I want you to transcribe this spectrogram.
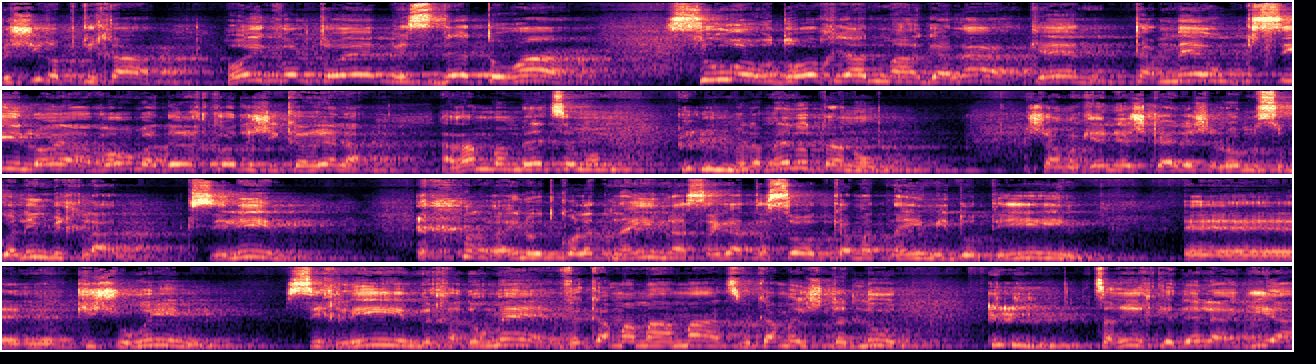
בשיר הפתיחה, אוי כל טועה בשדה תורה, סורה ודרוך יד מעגלה, כן, טמא וכסיל לא יעבור בדרך קודש יקרא לה. הרמב"ם בעצם מלמד אותנו שם, כן, יש כאלה שלא מסוגלים בכלל, כסילים, ראינו את כל התנאים להשגת הסוד, כמה תנאים מידותיים, אה, כישורים שכליים וכדומה, וכמה מאמץ וכמה השתדלות צריך כדי להגיע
